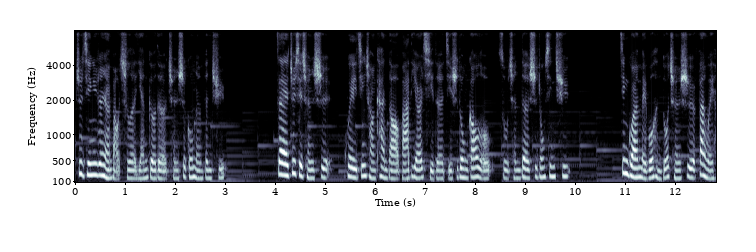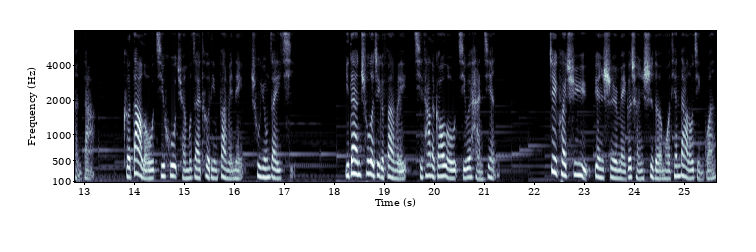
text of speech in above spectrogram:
至今仍然保持了严格的城市功能分区。在这些城市，会经常看到拔地而起的几十栋高楼组成的市中心区。尽管美国很多城市范围很大，可大楼几乎全部在特定范围内簇拥在一起。一旦出了这个范围，其他的高楼极为罕见。这块区域便是每个城市的摩天大楼景观。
